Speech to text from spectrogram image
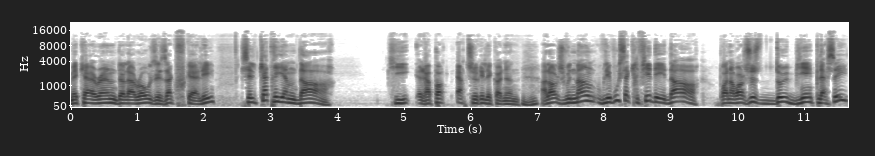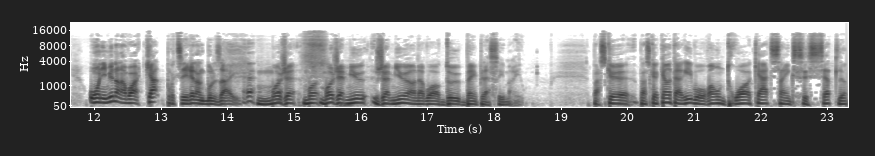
McCarron, Delarose et Zach Foucalé, c'est le quatrième d'or qui rapporte Arthur et mm-hmm. Alors, je vous demande, voulez-vous sacrifier des dards pour en avoir juste deux bien placés on est mieux d'en avoir quatre pour tirer dans le bullseye? moi, j'aime, moi, moi j'aime mieux, j'aime mieux en avoir deux bien placés, Mario. Parce que, parce que quand tu arrives aux rondes 3, 4, 5, 6, 7, là,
